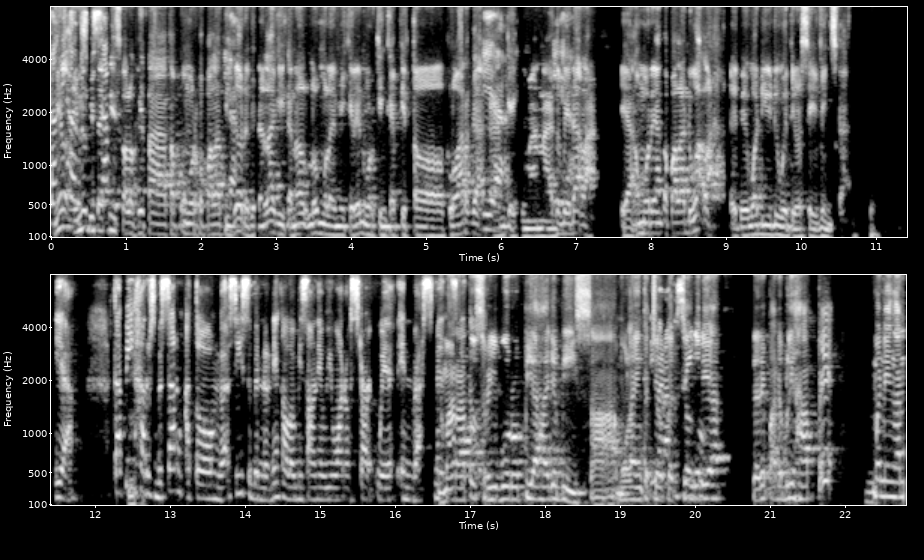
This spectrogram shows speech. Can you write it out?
Tapi ini, ini lebih teknis kalau kita ke umur kepala tiga yeah. udah beda lagi karena lo mulai mikirin working capital keluarga yeah. kan kayak gimana itu yeah. beda lah. Ya umur yang kepala dua lah, what do you do with your savings kan? Iya, tapi hmm. harus besar atau enggak sih sebenarnya kalau misalnya we want to start with investment? Lima ratus ribu rupiah aja bisa, mulai yang kecil-kecil jadi ya daripada beli HP, hmm. mendingan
